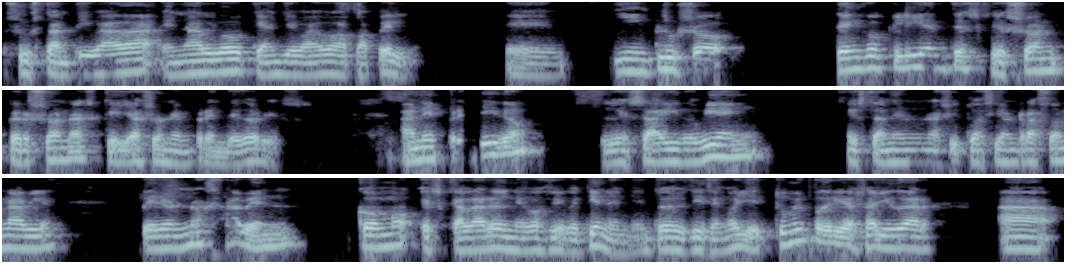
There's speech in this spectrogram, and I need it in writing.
sustantivada en algo que han llevado a papel. Incluso tengo clientes que son personas que ya son emprendedores. Han emprendido, les ha ido bien, están en una situación razonable, pero no saben cómo escalar el negocio que tienen. Entonces dicen, oye, ¿tú me podrías ayudar a,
